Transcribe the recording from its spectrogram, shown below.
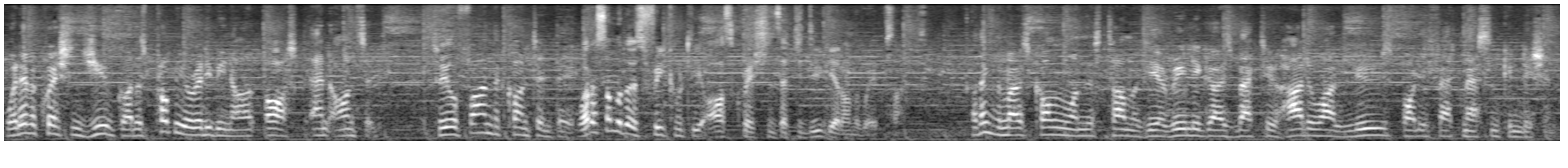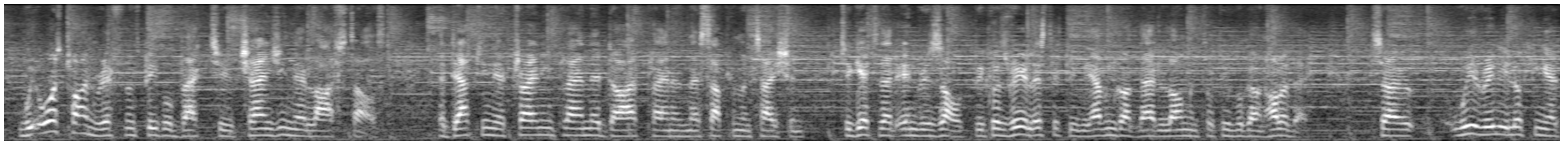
whatever questions you've got has probably already been asked and answered. So, you'll find the content there. What are some of those frequently asked questions that you do get on the website? I think the most common one this time of year really goes back to how do I lose body fat mass and condition. We always try and reference people back to changing their lifestyles, adapting their training plan, their diet plan and their supplementation to get to that end result because realistically we haven't got that long until people go on holiday. So we're really looking at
